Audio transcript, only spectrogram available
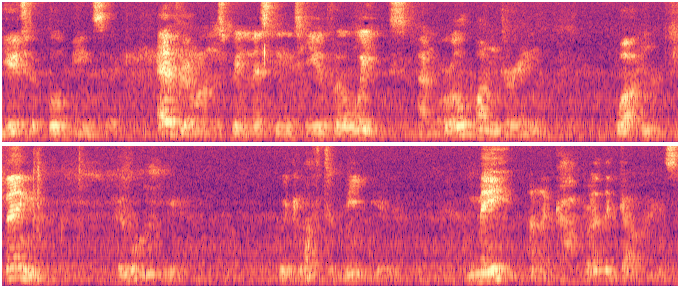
beautiful music. Everyone's been listening to you for weeks, and we're all wondering one thing. Who are you? We'd love to meet you. Me and a couple of the guys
